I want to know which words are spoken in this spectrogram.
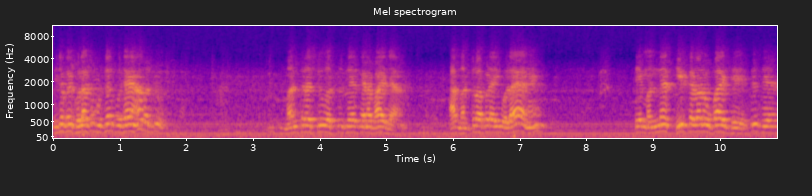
બીજો કઈ ખુલાસો પૂછે પૂછાય, હા, બધું. મંત્ર શું વસ્તુ છે તેના ફાયદા? આ મંત્રો આપણે અહીં બોલાયા ને, તે મનને સ્થિર કરવાનો ઉપાય છે. શું છે?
